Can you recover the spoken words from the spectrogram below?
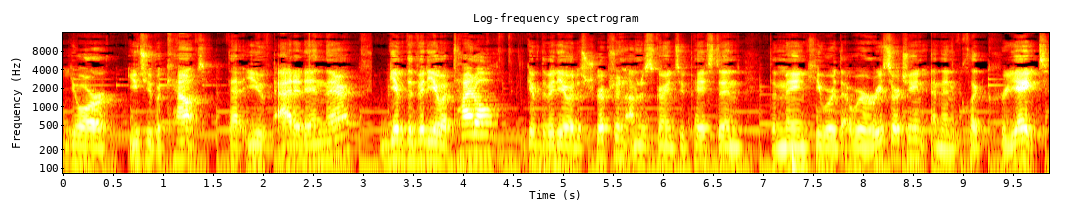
your YouTube account that you've added in there. Give the video a title, give the video a description. I'm just going to paste in the main keyword that we are researching and then click create.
